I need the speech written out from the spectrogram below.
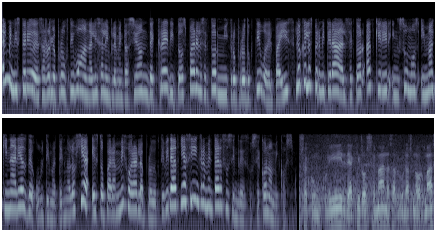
El Ministerio de Desarrollo Productivo analiza la implementación de créditos para el sector microproductivo del país, lo que les permitirá al sector adquirir insumos y maquinarias de última tecnología, esto para mejorar la productividad y así incrementar sus ingresos económicos. Vamos a concluir de aquí dos semanas algunas normas.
